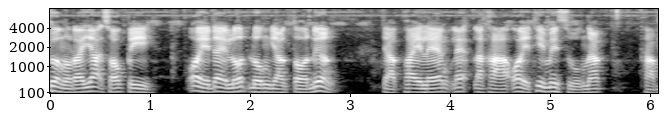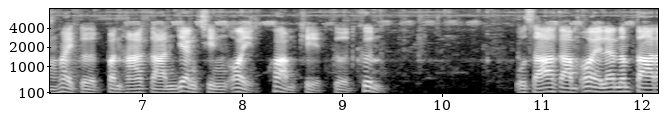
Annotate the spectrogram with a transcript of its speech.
ช่วงระยะ 2 ปี อ้อยได้ลดลงอย่างต่อเนื่อง จากภัยแล้งและราคาอ้อยที่ไม่สูงนักทำให้เกิดปัญหาการแย่งชิงอ้อยข้ามเขตเกิดขึ้น อุตสาหกรรมอ้อยและน้ำตาล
